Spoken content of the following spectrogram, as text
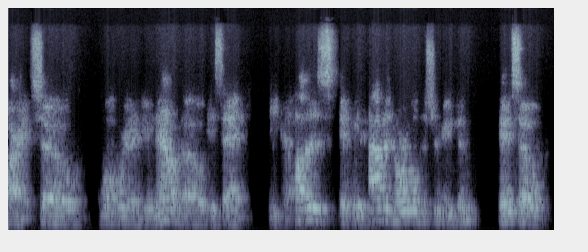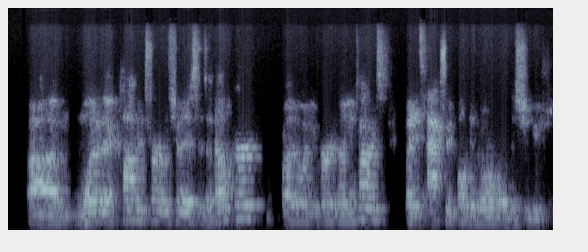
All right, so what we're going to do now, though, is that because if we have a normal distribution, okay, so um, one of the common terms for this is a bell curve, probably one you've heard a million times. but it's actually called the normal distribution.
